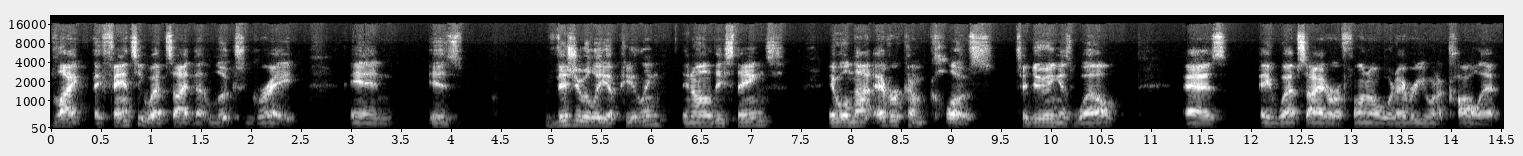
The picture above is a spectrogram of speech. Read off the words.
like a fancy website that looks great and is visually appealing in all of these things, it will not ever come close to doing as well as a website or a funnel, whatever you want to call it,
